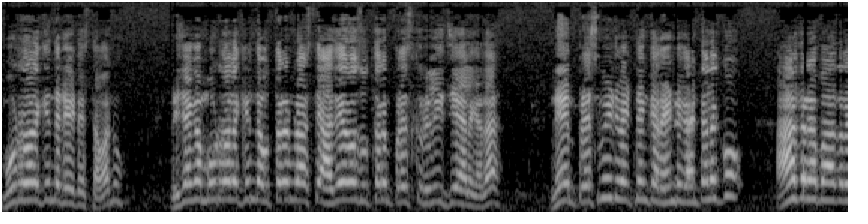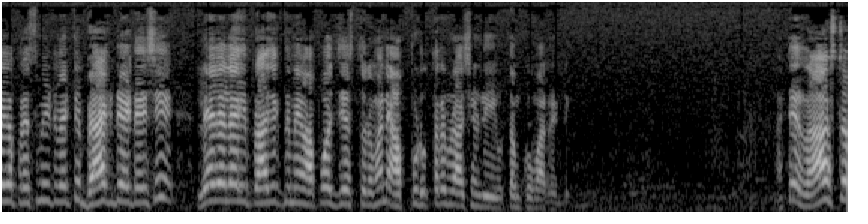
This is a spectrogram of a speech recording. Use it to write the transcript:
మూడు రోజుల కింద డేట్ వేస్తావా నువ్వు? నిజంగా మూడు రోజుల కింద ఉత్తరం రాస్తే అదే రోజు ఉత్తరం ప్రెస్కు రిలీజ్ చేయాలి కదా? నేను ప్రెస్ మీట్ పెట్టినాక రెండు గంటలకు ఆదరబాదరగా ప్రెస్ మీట్ పెట్టి బ్యాక్ డేట్ వేసి లేలే ఈ ప్రాజెక్ట్ మేము అపోజ్ చేస్తున్నామని అప్పుడు ఉత్తరం రాసిండు ఈ ఉత్తమ్ కుమార్ రెడ్డి. అంటే రాష్ట్ర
